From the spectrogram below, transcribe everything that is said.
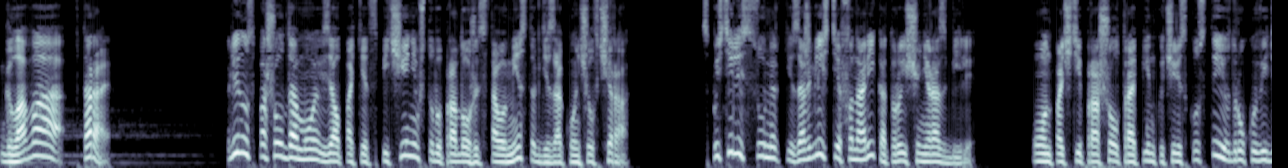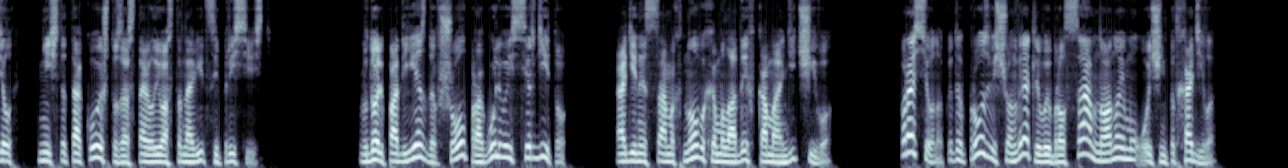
Глава вторая. Линус пошел домой, взял пакет с печеньем, чтобы продолжить с того места, где закончил вчера. Спустились сумерки, зажглись те фонари, которые еще не разбили. Он почти прошел тропинку через кусты и вдруг увидел нечто такое, что заставило ее остановиться и присесть. Вдоль подъездов шел, прогуливаясь Сердито, один из самых новых и молодых в команде Чиво. Поросенок — это прозвище он вряд ли выбрал сам, но оно ему очень подходило.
